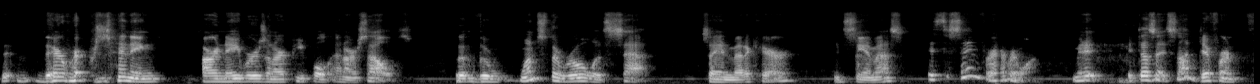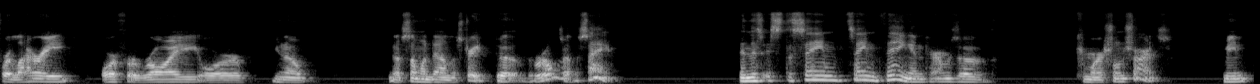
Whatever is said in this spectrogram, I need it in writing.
they're representing our neighbors and our people and ourselves. The, the once the rule is set, say in Medicare, in CMS, it's the same for everyone. I mean, it, it doesn't. It's not different for Larry or for Roy or you know, you know someone down the street. The, the rules are the same, and this it's the same same thing in terms of commercial insurance. I mean,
